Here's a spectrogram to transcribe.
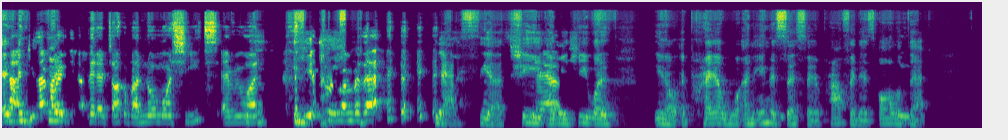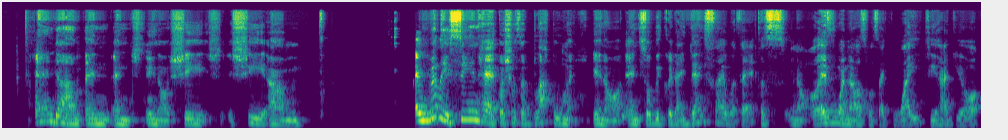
and, and just find, a bit and talk about no more sheets, everyone. yeah, Remember that? yes, yes. She, Yeah. I mean, she was, you know, a prayer, an intercessor, a prophetess, all of Mm. that. And um and and you know she she- she um and really seeing her because she was a black woman, you know, and so we could identify with her because you know everyone else was like white. You had your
